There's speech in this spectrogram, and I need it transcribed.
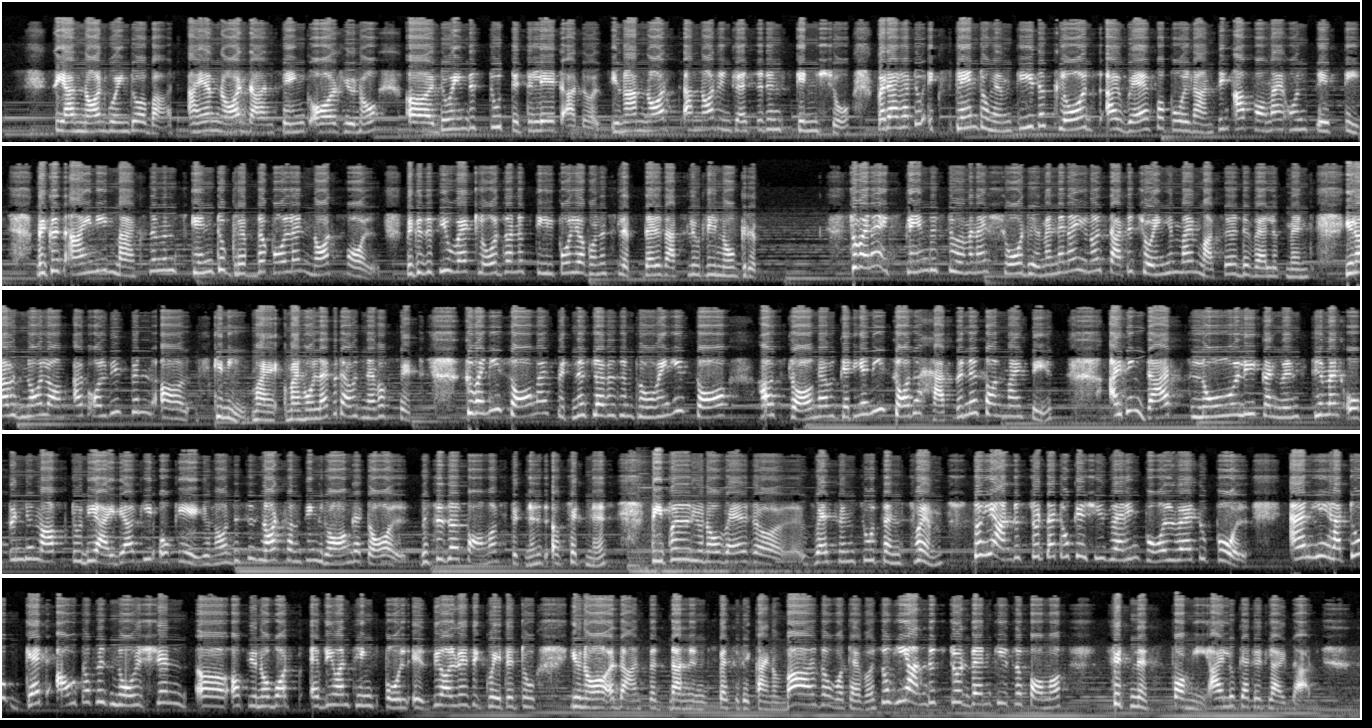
see, I'm not going to a bar. I am not dancing or, you know, uh, doing this to titillate others. You know, I'm not, I'm not interested in skin show. But I had to explain to him, see, the clothes I wear for pole dancing are for my own safety because I need maximum skin to grip the pole and not fall. Because if you wear clothes on a steel pole, you're going to slip. There is absolutely no grip. So when I explained this to him and I showed him and then I, you know, started showing him my muscle development, you know, I was no long, I've always been uh, skinny my, my whole life, but I was never fit. So when he saw my fitness levels improving, he saw how strong I was getting and he saw the happiness on my face. I think that slowly convinced him and opened him up to the idea that, okay, you know, this is not something wrong at all. This is a form of fitness. Uh, fitness. People, you know, wear, uh, wear swimsuits and swim. So he understood that, okay, she's wearing pole wear to pole. And he had to get out of his notion uh, of, you know, what everyone thinks pole is. We always equate it to, you know, a dance that's done in specific kind of bars or whatever. So he understood then it's a form of fitness for me. I look at it like that.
